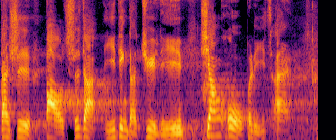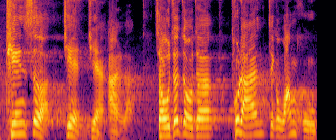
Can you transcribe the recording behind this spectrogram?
但是保持着一定的距离，相互不理睬。天色渐渐暗了，走着走着，突然这个王虎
